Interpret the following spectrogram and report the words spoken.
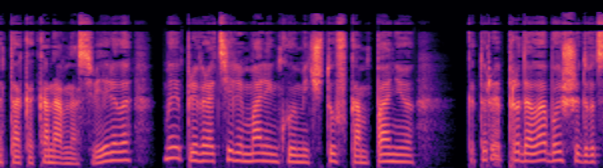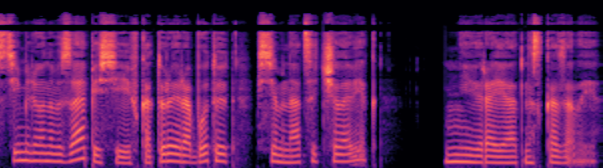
А так как она в нас верила, мы превратили маленькую мечту в компанию, которая продала больше 20 миллионов записей, в которой работают 17 человек. «Невероятно», — сказала я.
